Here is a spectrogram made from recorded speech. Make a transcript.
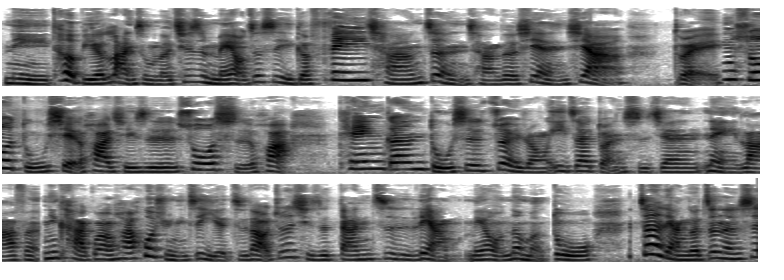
你特别烂什么的。其实没有，这是一个非常正常的现象。对，听说读写的话，其实说实话。听跟读是最容易在短时间内拉分。你卡关的话，或许你自己也知道，就是其实单字量没有那么多。这两个真的是，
